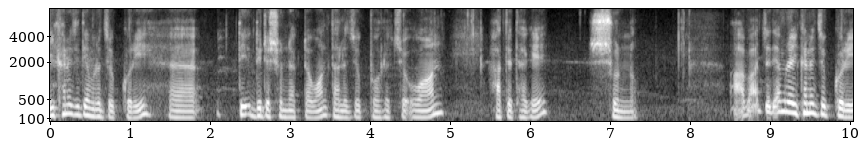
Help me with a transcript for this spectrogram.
এইখানে যদি আমরা যোগ করি দুইটা শূন্য, একটা ওয়ান তাহলে যোগফল হচ্ছে ওয়ান হাতে থাকে শূন্য। আবার যদি আমরা এখানে যোগ করি,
